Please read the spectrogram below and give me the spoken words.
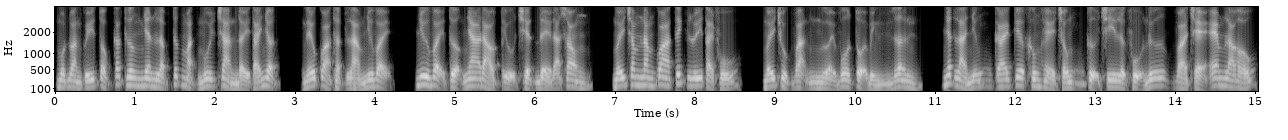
một đoàn quý tộc các thương nhân lập tức mặt mũi tràn đầy tái nhợt, nếu quả thật làm như vậy, như vậy tượng nha đảo tiểu triệt để đã xong, mấy trăm năm qua tích lũy tài phú, mấy chục vạn người vô tội bình dân, nhất là những cái kia không hề chống cự chi lực phụ nữ và trẻ em lao hấu,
